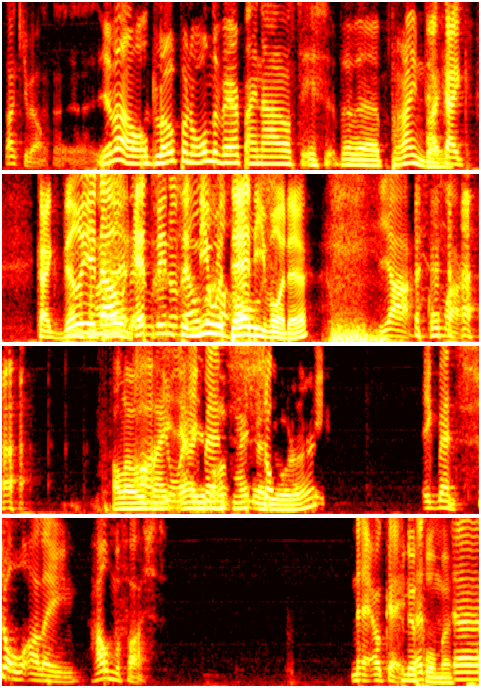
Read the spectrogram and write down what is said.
Dankjewel. Jawel, het lopende onderwerp Einaras is eh, eh, Prime Day. Maar kijk, kijk, wil je nou Edwin zijn nieuwe daddy host. worden? Ja, kom maar. Hallo, Ah, mijn, jongen, ja, ik je ben mag ook mijn zo- daddy worden, hoor. ik ben zo alleen. Hou me vast. Nee, oké. Knuffel Het, me. eh,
